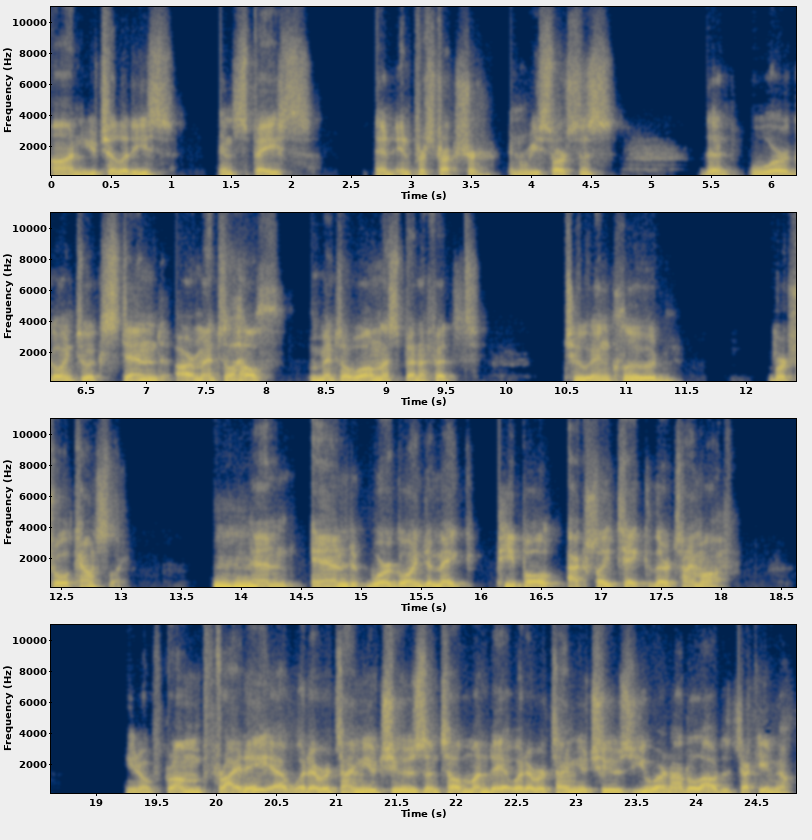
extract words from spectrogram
on utilities and space and infrastructure and resources that we're going to extend our mental health, mental wellness benefits to include virtual counseling. Mhm. And and we're going to make people actually take their time off. You know, from Friday at whatever time you choose until Monday at whatever time you choose, you are not allowed to check email.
